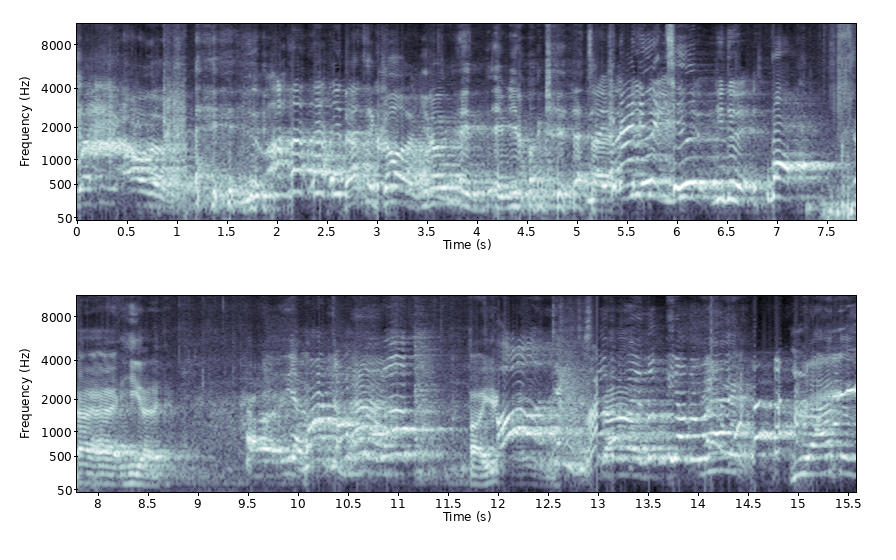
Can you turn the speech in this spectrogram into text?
you have to eat all of those. that's a goal. If you don't, if, if you don't get it, that's alright. Can I do it too? You do it. Bet. Alright, alright, he got it. Uh, yeah. Come on, don't uh, uh, Oh, you're. Oh, take this. Look the other way. You had this.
